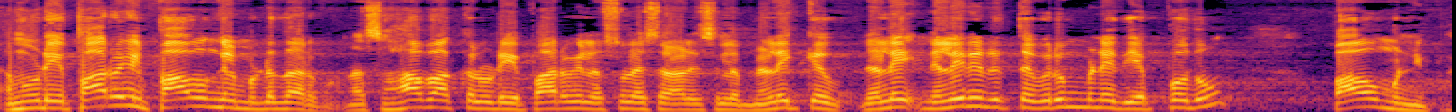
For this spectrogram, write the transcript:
நம்முடைய பார்வையில் பாவங்கள் மட்டும்தான் இருக்கும். நான் சஹாபாக்களுடைய பார்வையில் அசுல ஸல்லல்லாஹு நிலைக்க நிலை நிலைநிறுத்த விரும்பினது எப்போதும் பாவம் மன்னிப்பு.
